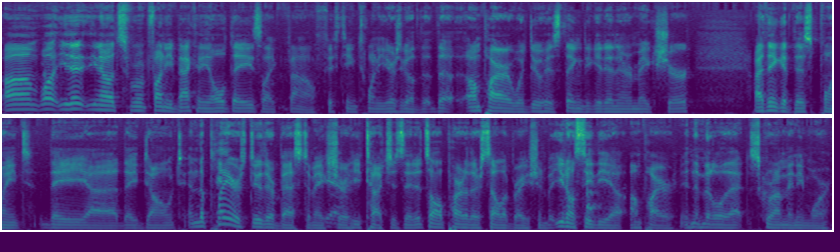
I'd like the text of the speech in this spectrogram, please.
Um, well, you know, it's funny. Back in the old days, like, I don't know, 15, 20 years ago, the, the umpire would do his thing to get in there and make sure. I think at this point they uh, they don't, and the players do their best to make yeah. sure he touches it. It's all part of their celebration, but you don't see the uh, umpire in the middle of that scrum anymore.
